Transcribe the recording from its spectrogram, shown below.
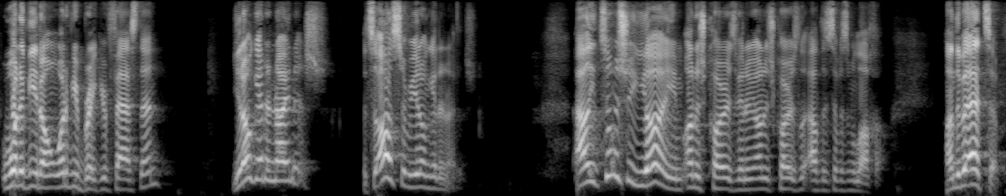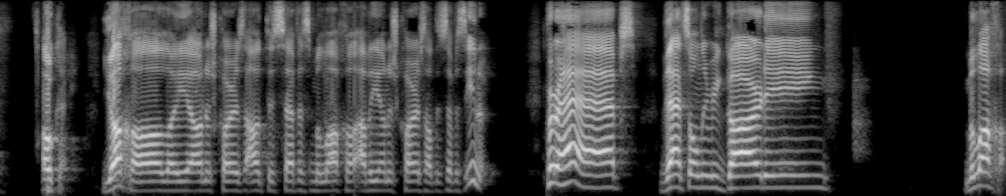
What if you don't? What if you break your fast then? You don't get an einish. It's also you don't get an einish. On the be'etzem. Okay. Perhaps that's only regarding Malacha.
